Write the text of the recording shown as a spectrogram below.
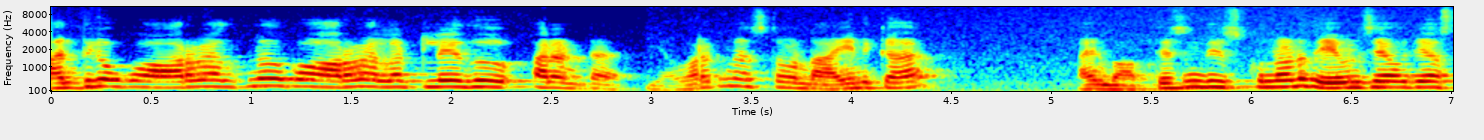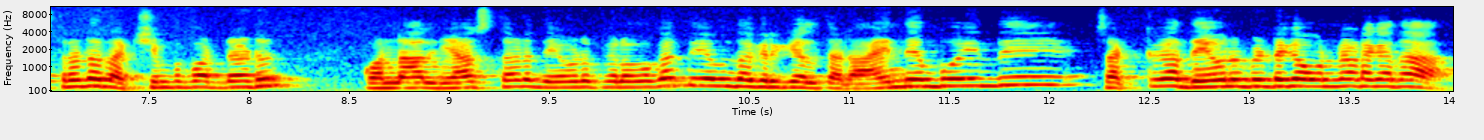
అందుకే ఒక వారం వెళ్తున్నా ఒక వారం వెళ్ళట్లేదు అని అంటారు ఎవరికి నష్టం అండి? ఆయనక? ఆయన బాప్తీసం తీసుకున్నాడు దేవుని సేవ చేస్తున్నాడు రక్షింపబడ్డాడు కొన్నాళ్ళు చేస్తాడు దేవుడు పిలవగా దేవుని దగ్గరికి వెళ్తాడు. ఆయనదేం పోయింది? చక్కగా దేవుని బిడ్డగా ఉన్నాడు కదా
